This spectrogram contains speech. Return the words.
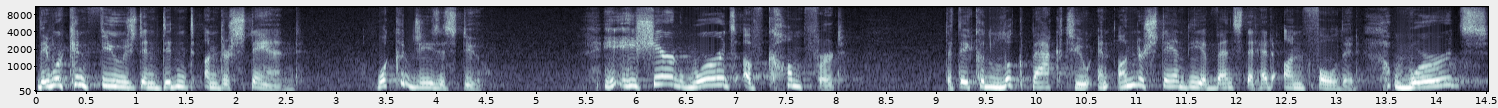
They were confused and didn't understand. What could Jesus do? He shared words of comfort that they could look back to and understand the events that had unfolded. Words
